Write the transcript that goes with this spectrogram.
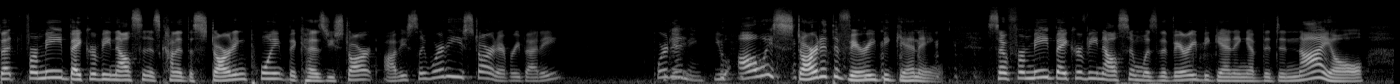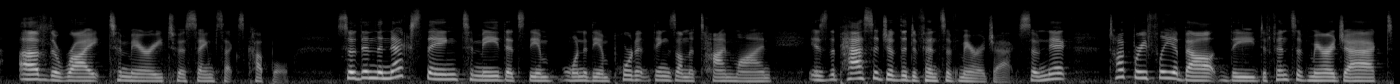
But for me, Baker v. Nelson is kind of the starting point because you start obviously. Where do you start, everybody? Where Beginning. do you always start at the very beginning? So for me, Baker v. Nelson was the very beginning of the denial of the right to marry to a same-sex couple. So then the next thing to me that's the one of the important things on the timeline is the passage of the Defense of Marriage Act. So Nick, talk briefly about the Defense of Marriage Act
